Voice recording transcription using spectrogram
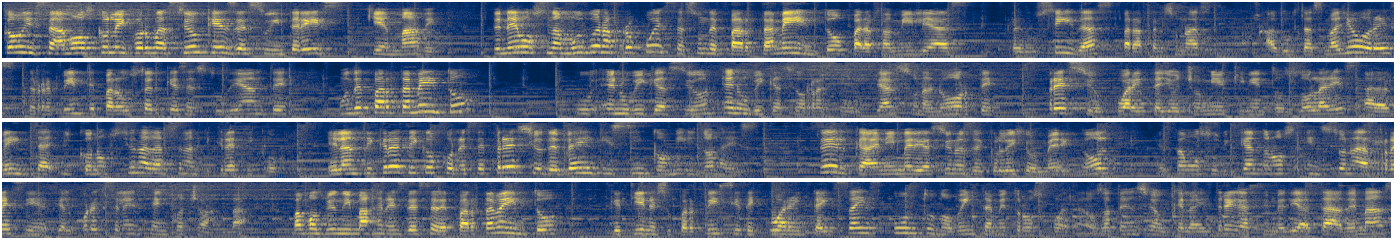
Comenzamos con la información que es de su interés aquí en Mave. Tenemos una muy buena propuesta, es un departamento para familias reducidas, para personas adultas mayores, de repente para usted que es estudiante, un departamento en ubicación, en ubicación residencial, zona norte, precio 48.500 dólares a la venta y con opción a darse el anticrético. El anticrético con ese precio de 25.000 dólares. Cerca, en inmediaciones del colegio Merignol, estamos ubicándonos en zona residencial por excelencia en Cochabamba. Vamos viendo imágenes de este departamento que tiene superficie de 46.90 metros cuadrados. Atención que la entrega es inmediata. Además,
